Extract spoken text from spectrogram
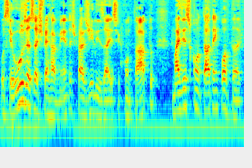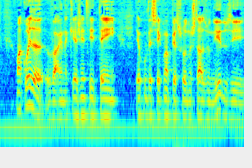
Você usa essas ferramentas para agilizar esse contato, mas esse contato é importante. Uma coisa, Wagner, que a gente tem. Eu conversei com uma pessoa nos Estados Unidos e,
